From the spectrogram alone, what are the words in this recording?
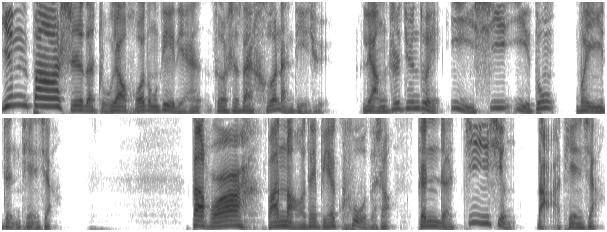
殷八师的主要活动地点则是在河南地区，两支军队一西一东，威震天下。大伙儿把脑袋别裤子上，跟着姬姓打天下，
